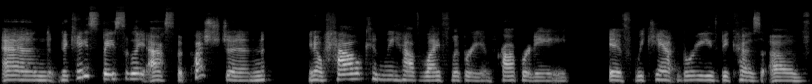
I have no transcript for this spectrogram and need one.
And the case basically asks the question, you know, how can we have life, liberty, and property if we can't breathe because of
